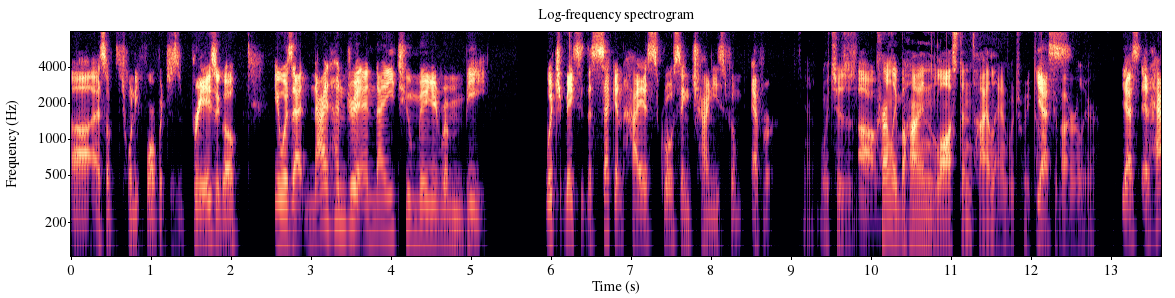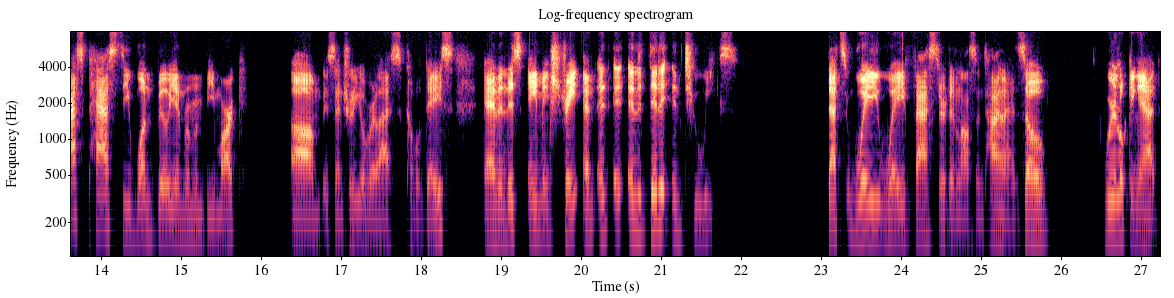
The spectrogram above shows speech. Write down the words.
uh, as of the twenty fourth, which is three days ago, it was at nine hundred and ninety two million RMB, which makes it the second highest grossing Chinese film ever. Yeah, which is Um, currently behind Lost in Thailand, which we talked Yes. about earlier. Yes, it has passed the one billion RMB mark, um, essentially over the last couple of days, and it is aiming straight, and and, and it did it in two weeks. That's way way faster than Lost in Thailand. So we're looking at,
